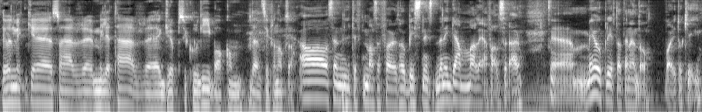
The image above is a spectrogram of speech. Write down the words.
Det är väl mycket så här eh, militär eh, grupppsykologi bakom den siffran också. Ja, och sen lite massa företag och business. Den är gammal i alla fall sådär. Ehm, men jag har upplevt att den ändå varit okej.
